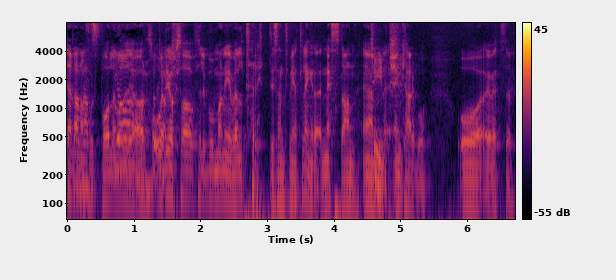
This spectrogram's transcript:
En annan fotboll än Ja, vad vi gör. såklart. Och det är också, Filip Boman är väl 30 cm längre nästan än, Typ. än Carbo. Och jag vet inte.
